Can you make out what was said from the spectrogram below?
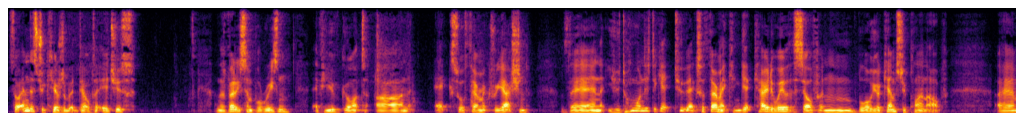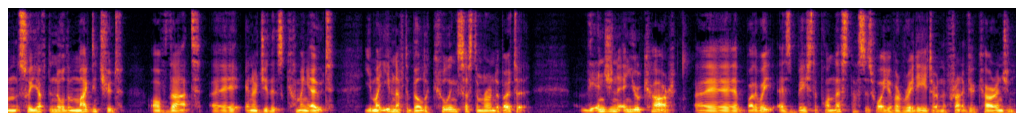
so industry cares about delta H's. And there's a very simple reason. If you've got an exothermic reaction, then you don't want it to get too exothermic and get carried away with itself and blow your chemistry plant up. Um, so you have to know the magnitude of that uh, energy that's coming out you might even have to build a cooling system around about it. The engine in your car, uh, by the way, is based upon this. This is why you have a radiator in the front of your car engine,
